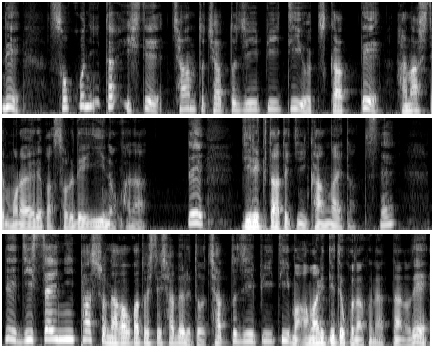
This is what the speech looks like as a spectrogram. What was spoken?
で、そこに対してちゃんとチャット GPT を使って話してもらえればそれでいいのかなってディレクター的に考えたんですね。で実際にパッション長岡として喋るとチャット GPT もあまり出てこなくなったので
